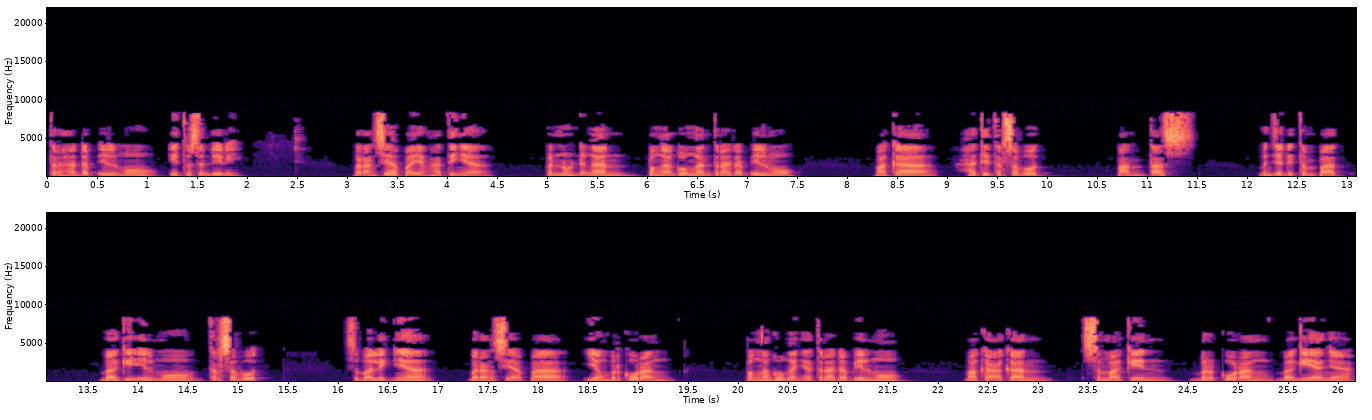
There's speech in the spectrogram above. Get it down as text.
terhadap ilmu itu sendiri. Barang siapa yang hatinya penuh dengan pengagungan terhadap ilmu, maka hati tersebut pantas menjadi tempat bagi ilmu tersebut. Sebaliknya, barang siapa yang berkurang pengagungannya terhadap ilmu, maka akan semakin berkurang bagiannya.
